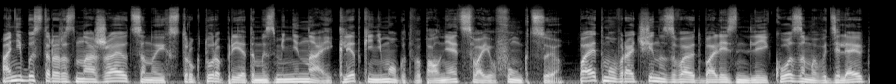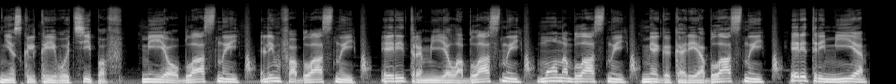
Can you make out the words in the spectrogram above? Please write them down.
Они быстро размножаются, но их структура при этом изменена, и клетки не могут выполнять свою функцию. Поэтому врачи называют болезнь лейкозом и выделяют несколько его типов миеобластный, лимфобластный, эритромиелобластный, монобластный, мегакариобластный, эритремия,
